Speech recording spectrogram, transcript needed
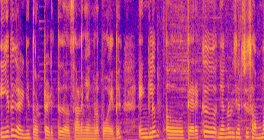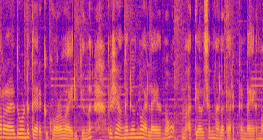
ഈദ് കഴിഞ്ഞ് തൊട്ടടുത്ത ദിവസമാണ് ഞങ്ങൾ പോയത്. എങ്കിലും തിരക്ക് ഞങ്ങൾ വിചാരിച്ചു സമ്മർ ആയതുകൊണ്ട് തിരക്ക് കുറവായിരിക്കുമെന്ന് പക്ഷേ അങ്ങനെയൊന്നും അല്ലായിരുന്നു. അത്യാവശ്യം നല്ല തിരക്കുണ്ടായിരുന്നു.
